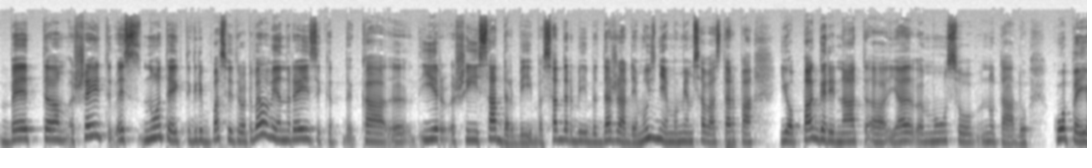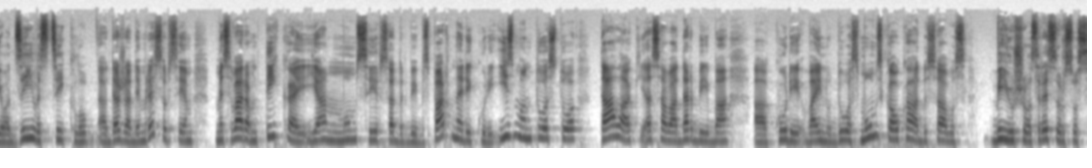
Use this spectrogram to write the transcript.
Bet um, šeit es noteikti gribu pasvītrot vēl vienu reizi, ka, ka uh, ir šī sadarbība, sadarbība dažādiem uzņēmumiem savā starpā, jo pagarināt uh, ja, mūsu nu, tādu kopējo dzīves ciklu uh, dažādiem resursiem mēs varam tikai, ja mums ir sadarbības partneri, kuri izmantos to tālāk, ja savā darbībā, uh, kuri vai nu dos mums kaut kādu savus bijušos resursus,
